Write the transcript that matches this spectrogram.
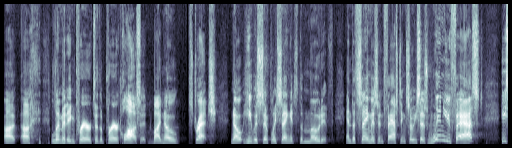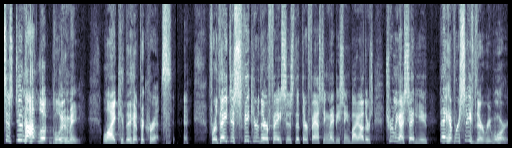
uh, uh, limiting prayer to the prayer closet by no stretch. No, he was simply saying it's the motive. And the same is in fasting. So he says, when you fast, he says, do not look gloomy like the hypocrites. For they disfigure their faces that their fasting may be seen by others. Truly I say to you, they have received their reward.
